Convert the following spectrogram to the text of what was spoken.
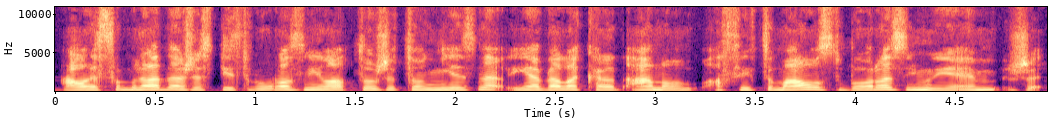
Ale som rada, že si zdôraznila to, že to nezna... Ja veľakrát, áno, asi to malo zdôrazňujem, že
